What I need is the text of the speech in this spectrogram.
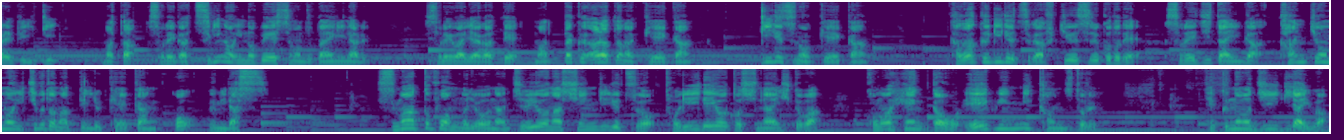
れていき、またそれが次のイノベーションの土台になる。それはやがて全く新たな景観、技術の景観、科学技術が普及することで、それ自体が環境の一部となっている景観を生み出す。スマートフォンのような重要な新技術を取り入れようとしない人は、この変化を鋭敏に感じ取る。テクノロジー嫌いは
